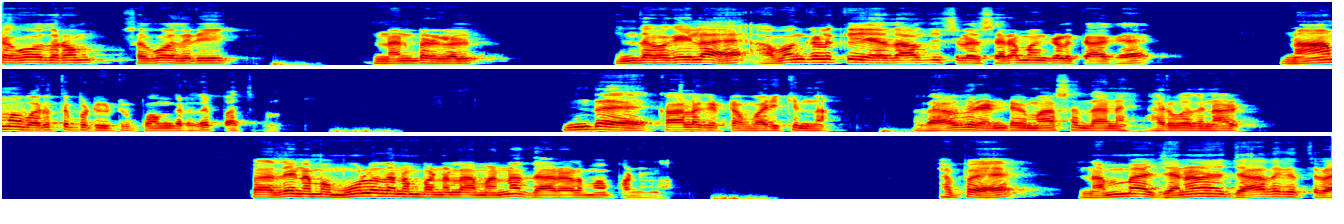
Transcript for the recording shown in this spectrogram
சகோதரம் சகோதரி நண்பர்கள் இந்த வகையில் அவங்களுக்கு ஏதாவது சில சிரமங்களுக்காக நாம் வருத்தப்பட்டுக்கிட்டு இருப்போங்கிறத பார்த்துக்கணும். இந்த காலகட்டம் வரைக்கும் தான். அதாவது ரெண்டு மாதம் தானே அறுபது நாள். இப்போ அதே நம்ம மூலதனம் பண்ணலாமான்னா தாராளமாக பண்ணலாம். அப்போ நம்ம ஜனன ஜாதகத்தில்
